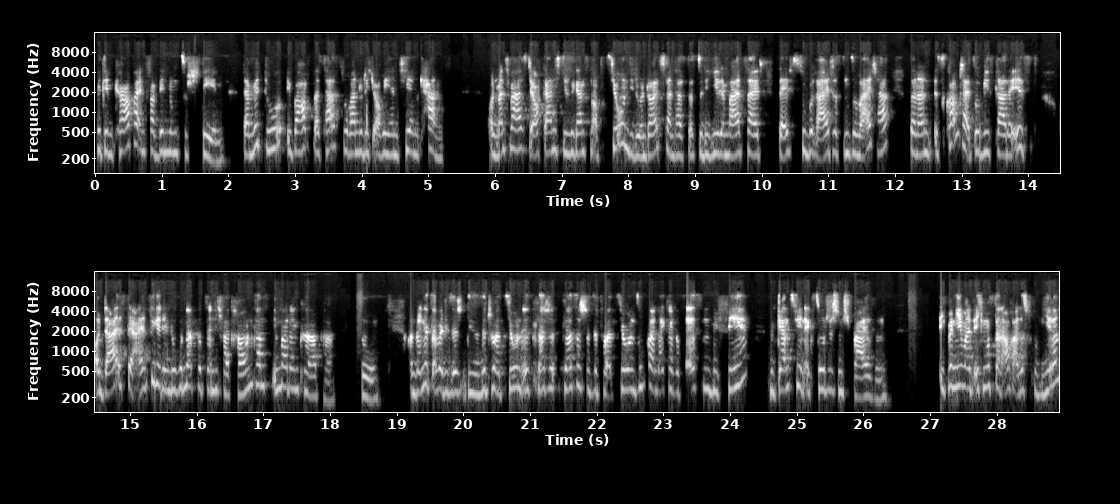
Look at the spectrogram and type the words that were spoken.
mit dem Körper in Verbindung zu stehen. damit du überhaupt was hast, woran du dich orientieren kannst. Und manchmal hast du ja auch gar nicht diese ganzen Optionen, die du in Deutschland hast, dass du dir jede Mahlzeit selbst zubereitest und so weiter, sondern es kommt halt so, wie es gerade ist. Und da ist der Einzige, dem du hundertprozentig vertrauen kannst, immer dein Körper. So. Und wenn jetzt aber diese, diese Situation ist, klassische Situation, super leckeres Essen, Buffet mit ganz vielen exotischen Speisen. Ich bin jemand, ich muss dann auch alles probieren.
